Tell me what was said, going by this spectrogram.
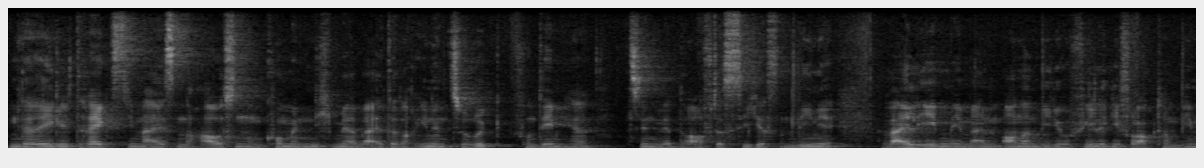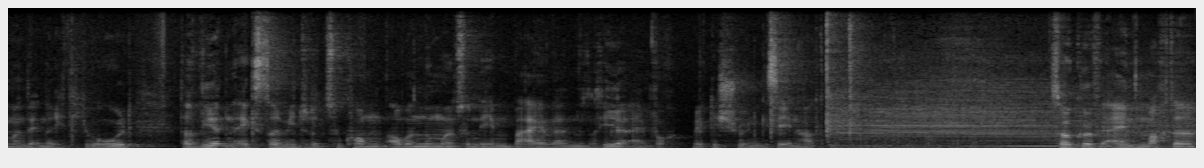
In der Regel trägt es die meisten nach außen und kommen nicht mehr weiter nach innen zurück. Von dem her sind wir da auf der sichersten Linie, weil eben in meinem anderen Video viele gefragt haben, wie man den richtig überholt. Da wird ein extra Video dazu kommen, aber nur mal so nebenbei, weil man das hier einfach wirklich schön gesehen hat. So, Kurve 1 macht er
